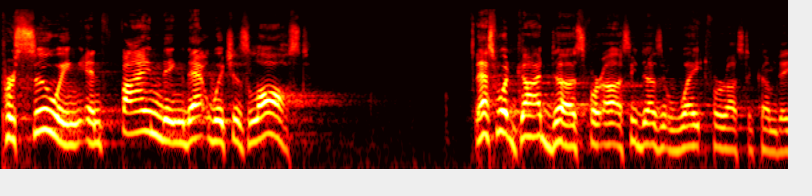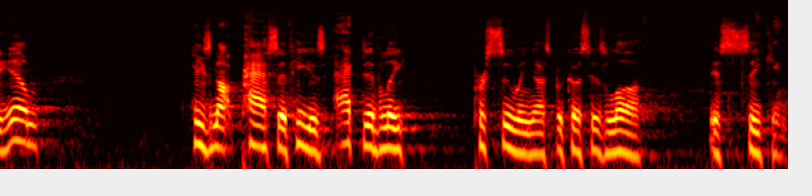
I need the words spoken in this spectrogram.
pursuing, and finding that which is lost. That's what God does for us. He doesn't wait for us to come to Him. He's not passive, He is actively pursuing us because His love is seeking.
